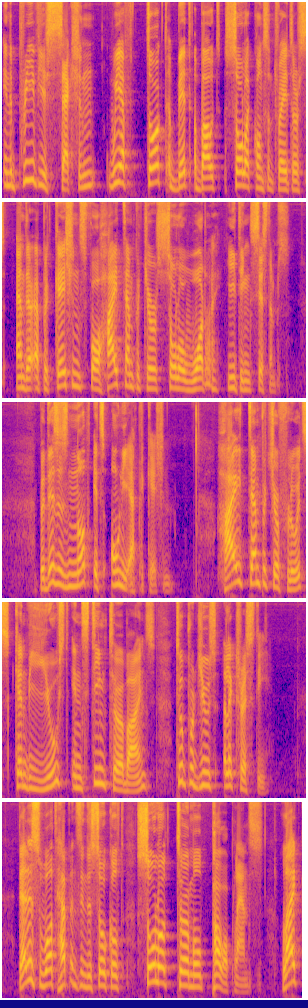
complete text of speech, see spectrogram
In the previous section, we have talked a bit about solar concentrators and their applications for high temperature solar water heating systems. But this is not its only application. High temperature fluids can be used in steam turbines to produce electricity. That is what happens in the so-called solar thermal power plants, like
